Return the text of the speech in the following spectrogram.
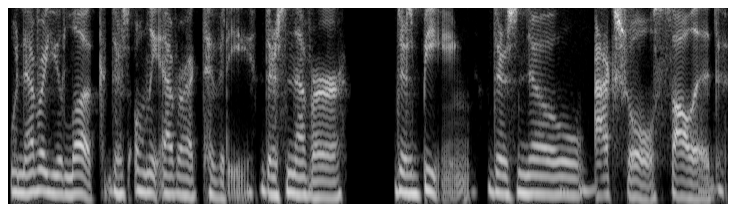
whenever you look there's only ever activity there's never there's being there's no actual solid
